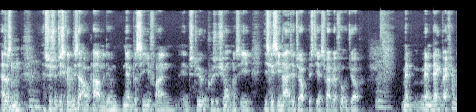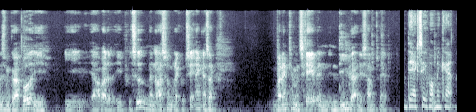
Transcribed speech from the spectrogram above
Altså sådan, mm. jeg synes jo, de skal jo lige så afklare, men det er jo nemt at sige fra en, en styrkeposition og sige, I skal sige nej til job, hvis de har svært ved at få et job. Mm. Men, men hvad, hvad kan man ligesom gøre, både i, i, i arbejdet i politiet, men også som rekruttering? Altså, hvordan kan man skabe en, en ligeværdig samtale? Det er jeg ikke sikker på, at man kan.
